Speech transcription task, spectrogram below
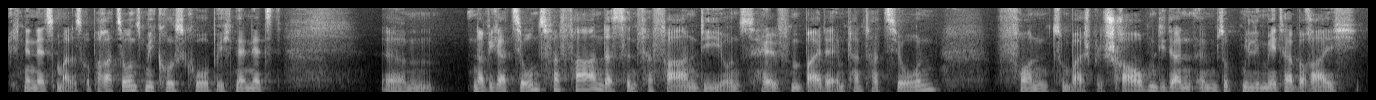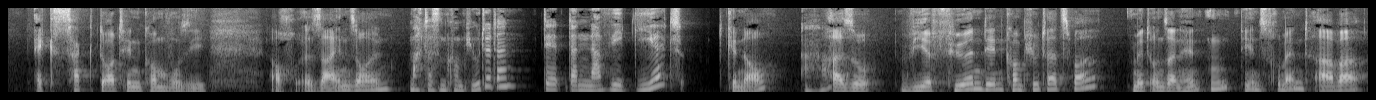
ich nenne jetzt mal das Operationsmikroskop, ich nenne jetzt ähm, Navigationsverfahren, das sind Verfahren, die uns helfen bei der Implantation von zum Beispiel Schrauben, die dann im Submillimeterbereich exakt dorthin kommen, wo sie auch äh, sein sollen. Macht das ein Computer dann, der dann navigiert? Genau. Aha. Also wir führen den Computer zwar mit unseren Händen, die Instrument, aber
